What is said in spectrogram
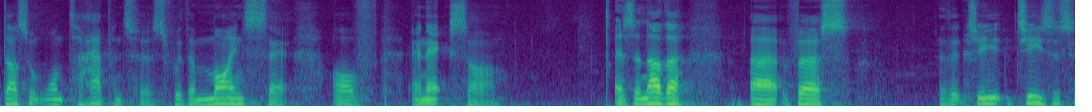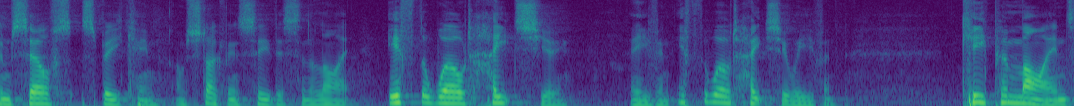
doesn't want to happen to us with a mindset of an exile. There's another uh, verse that Jesus himself speaking, I'm struggling to see this in the light. If the world hates you, even, if the world hates you, even, keep in mind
